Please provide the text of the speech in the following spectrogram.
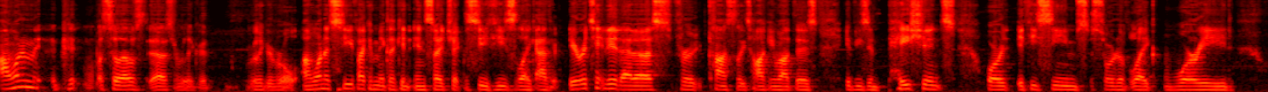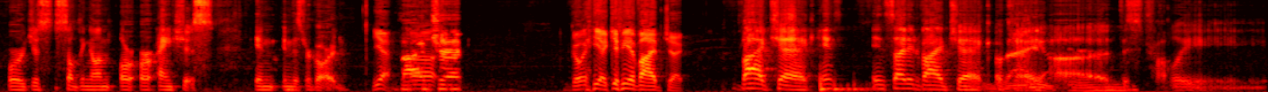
I want to make so that was that was a really good really good roll. I want to see if I can make like an insight check to see if he's like either irritated at us for constantly talking about this, if he's impatient, or if he seems sort of like worried or just something on or, or anxious in in this regard. Yeah. Vibe uh, check. Go. Yeah. Give me a vibe check. Vibe check, in, incited vibe check. Okay, Vibe uh, this is probably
